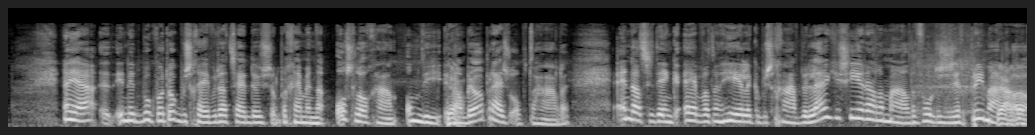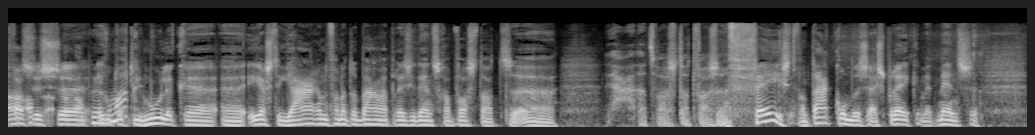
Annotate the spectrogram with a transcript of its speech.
Nou ja, in dit boek wordt ook beschreven dat zij dus op een gegeven moment naar Oslo gaan... om die Nobelprijs op te halen. En dat ze denken, hé, wat een heerlijke beschaafde luidjes hier allemaal. Daar voelden ze zich prima Ja, dat was op, dus op, uh, op die moeilijke eh, eerste jaren van het Obama-presidentschap... was dat... eh, ja, dat was, dat was een feest. Want daar konden zij spreken met mensen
